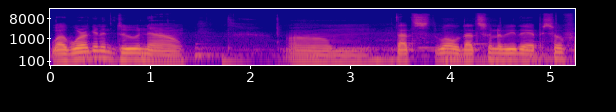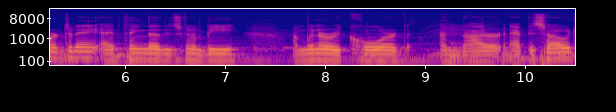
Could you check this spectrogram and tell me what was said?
what we're gonna do now um, that's well that's gonna be the episode for today. I think that it's gonna be i'm gonna record another episode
